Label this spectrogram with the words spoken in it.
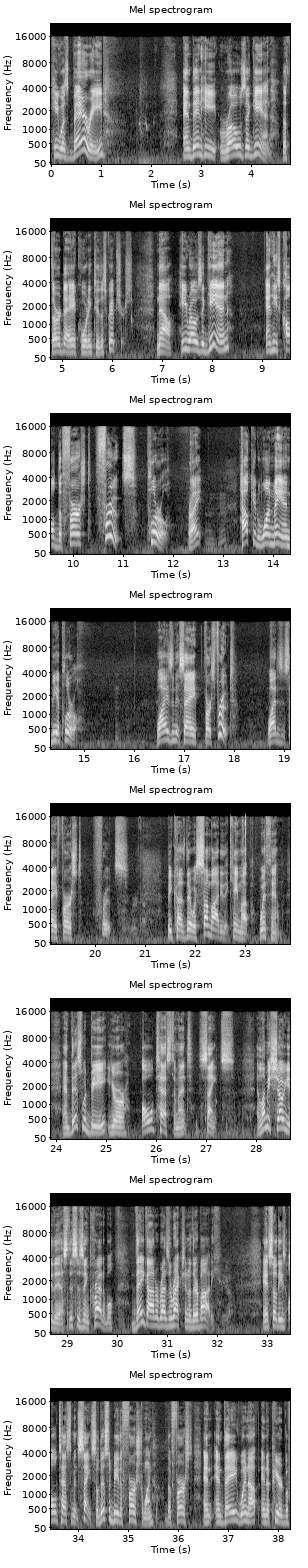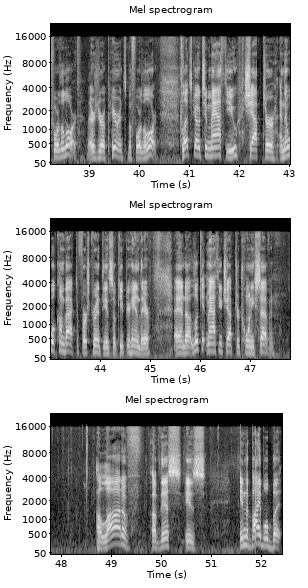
He was buried and then he rose again the third day according to the scriptures. Now, he rose again and he's called the first fruits, plural, right? Mm-hmm. How could one man be a plural? Why doesn't it say first fruit? Why does it say first fruits? Because there was somebody that came up with him. And this would be your Old Testament saints. And let me show you this. This is incredible. They got a resurrection of their body. And so these Old Testament saints. So this would be the first one, the first, and, and they went up and appeared before the Lord. There's your appearance before the Lord. Let's go to Matthew chapter, and then we'll come back to 1 Corinthians, so keep your hand there. And uh, look at Matthew chapter 27. A lot of, of this is in the Bible, but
